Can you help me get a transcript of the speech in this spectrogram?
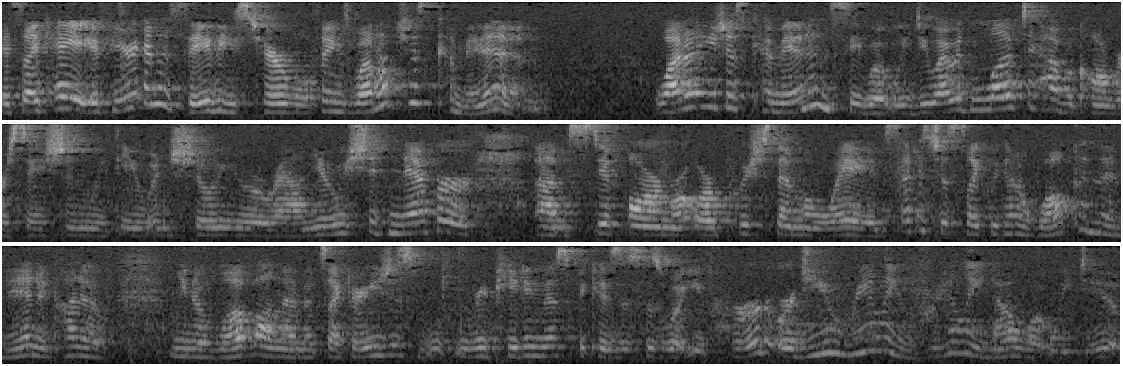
it's like, hey, if you're going to say these terrible things, why don't you just come in? Why don't you just come in and see what we do? I would love to have a conversation with you and show you around. You know, we should never um, stiff arm or, or push them away. Instead, it's just like we got to welcome them in and kind of, you know, love on them. It's like, are you just repeating this because this is what you've heard, or do you really, really know what we do?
